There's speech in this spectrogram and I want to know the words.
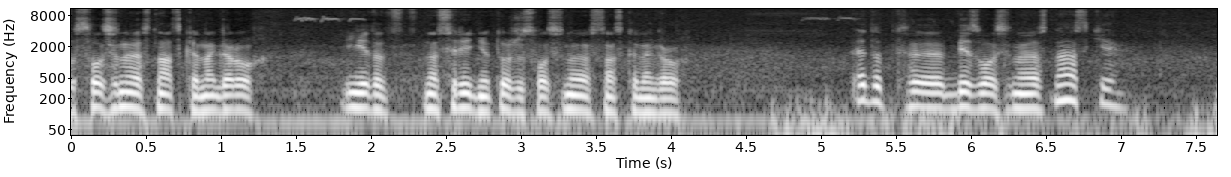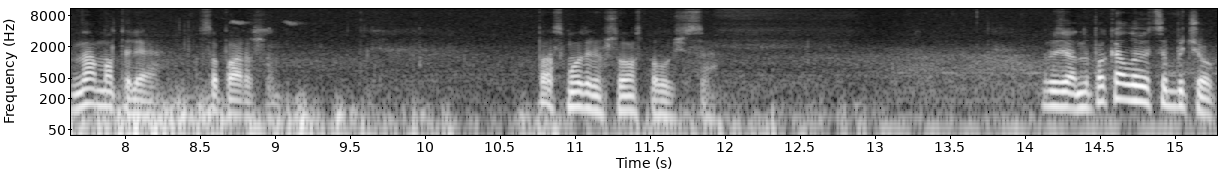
с волосяной оснасткой на горох. И этот на среднюю тоже с волосяной оснасткой на горох. Этот э, без волосяной оснастки на мотыля с опарышем. Посмотрим, что у нас получится. Друзья, ну пока ловится бычок.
